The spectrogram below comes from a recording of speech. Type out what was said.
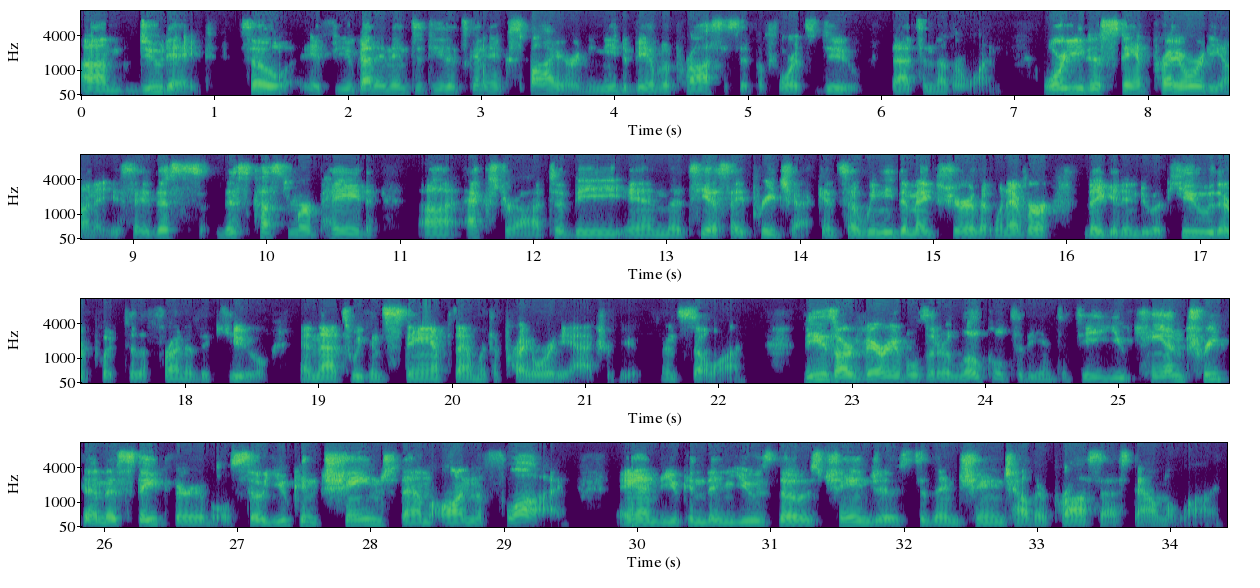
Um, due date. So if you've got an entity that's going to expire and you need to be able to process it before it's due, that's another one. Or you just stamp priority on it. You say this, this customer paid uh, extra to be in the TSA pre-check. And so we need to make sure that whenever they get into a queue, they're put to the front of the queue. And that's, we can stamp them with a priority attribute and so on. These are variables that are local to the entity. You can treat them as state variables. So you can change them on the fly. And you can then use those changes to then change how they're processed down the line.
